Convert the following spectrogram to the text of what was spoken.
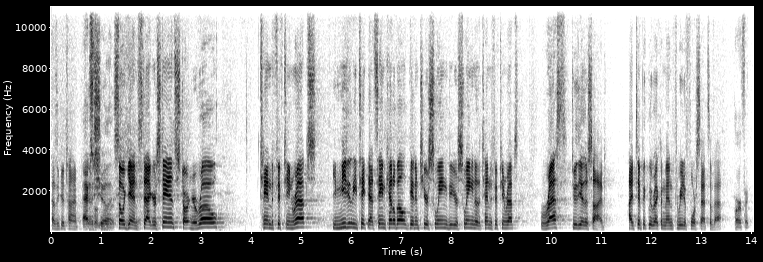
Has a good time. Excellent. show. So again, stagger stance, start in your row, 10 to 15 reps. Immediately take that same kettlebell, get into your swing, do your swing into the 10 to 15 reps. Rest, do the other side. I typically recommend three to four sets of that. Perfect.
